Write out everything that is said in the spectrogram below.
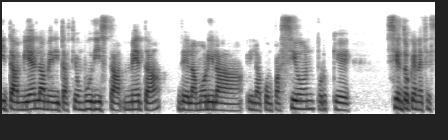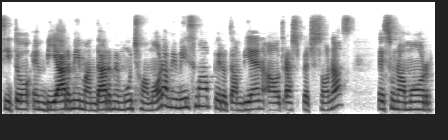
Y también la meditación budista meta del amor y la, y la compasión, porque siento que necesito enviarme y mandarme mucho amor a mí misma, pero también a otras personas. Es un amor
